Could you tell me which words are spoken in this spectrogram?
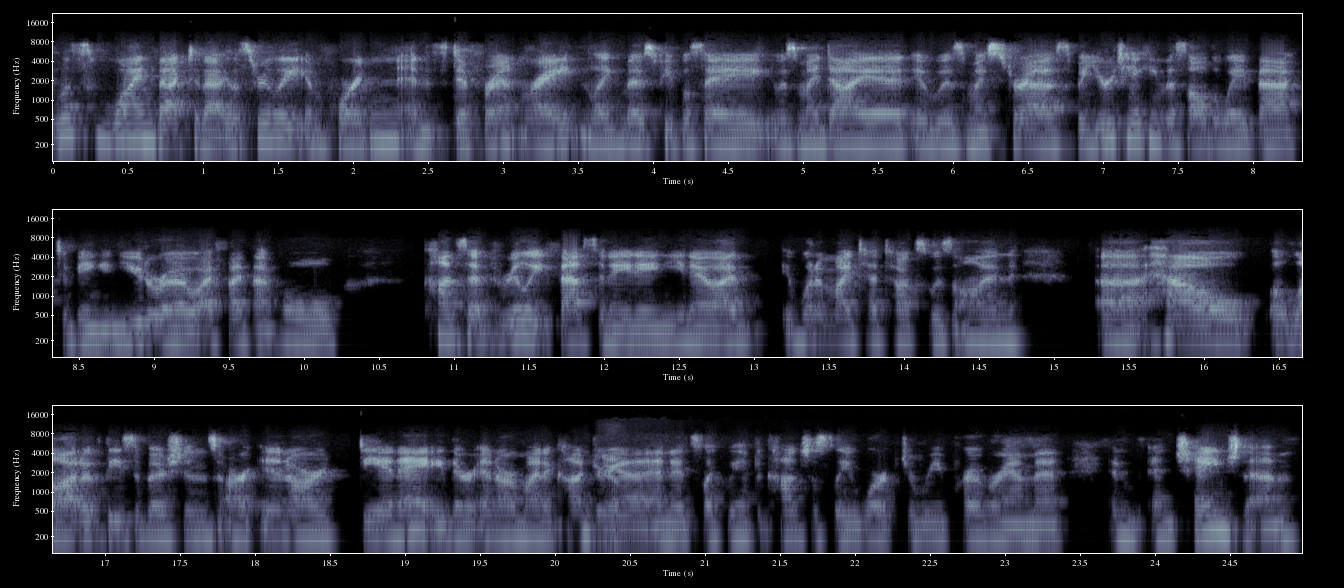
let's wind back to that. That's really important and it's different, right? Like most people say, it was my diet, it was my stress, but you're taking this all the way back to being in utero. I find that whole concept really fascinating. You know, I one of my TED talks was on uh, how a lot of these emotions are in our DNA, they're in our mitochondria, yep. and it's like we have to consciously work to reprogram it and and change them.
